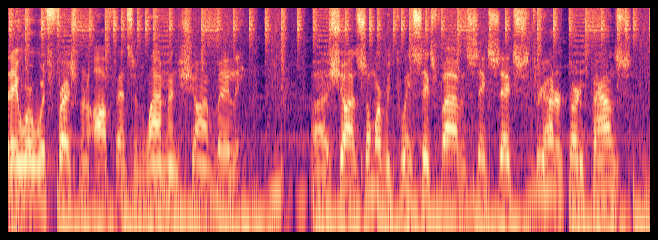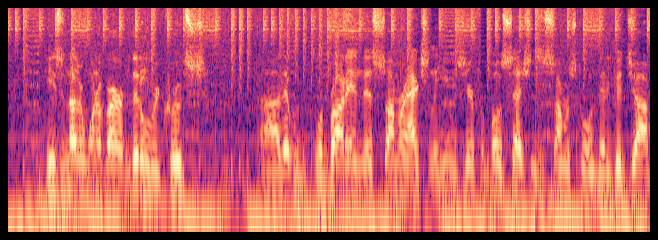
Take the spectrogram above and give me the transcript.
Today we're with freshman offensive lineman Sean Bailey. Uh, Sean's somewhere between 6'5 and 6'6, 330 pounds. He's another one of our little recruits uh, that were brought in this summer. Actually, he was here for both sessions of summer school and did a good job.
